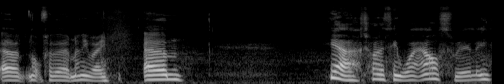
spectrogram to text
Um, not for them anyway. Um, yeah, trying to think what else really.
